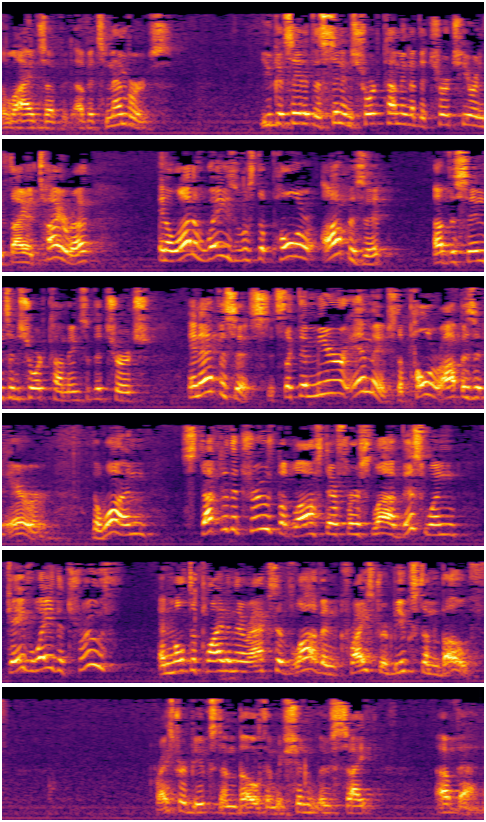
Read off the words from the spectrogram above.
the lives of, of its members. You could say that the sin and shortcoming of the church here in Thyatira, in a lot of ways, was the polar opposite of the sins and shortcomings of the church in Ephesus. It's like the mirror image, the polar opposite error. The one stuck to the truth but lost their first love. This one gave way the truth and multiplied in their acts of love and Christ rebukes them both. Christ rebukes them both and we shouldn't lose sight of that.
